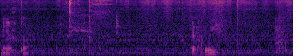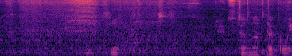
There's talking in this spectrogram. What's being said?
между такой и над такой.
